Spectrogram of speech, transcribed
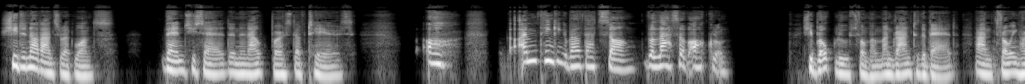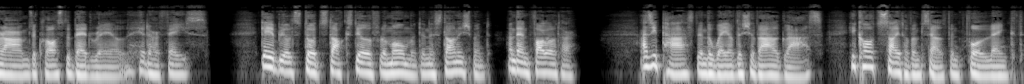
She did not answer at once. Then she said in an outburst of tears, "Oh, I'm thinking about that song, The Lass of Aughrim." She broke loose from him and ran to the bed, and, throwing her arms across the bed rail, hid her face. Gabriel stood stock still for a moment in astonishment, and then followed her. As he passed in the way of the cheval glass he caught sight of himself in full length,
